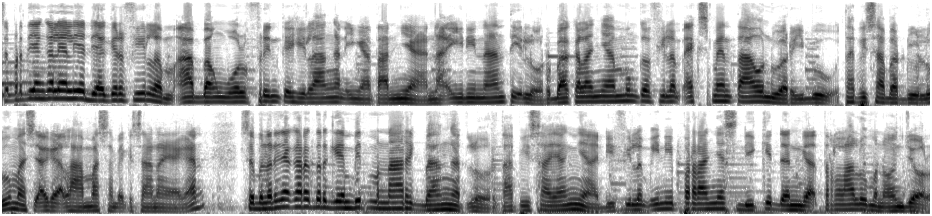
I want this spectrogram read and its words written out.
Seperti yang kalian lihat di akhir film, Abang Wolverine kehilangan ingatannya. Nah ini nanti lur, bakalan nyambung ke film X-Men tahun 2000. Tapi sabar dulu, masih agak lama sampai ke sana ya kan? Sebenarnya karakter Gambit menarik banget lur, tapi sayangnya di film ini perannya sedikit dan nggak terlalu menonjol.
